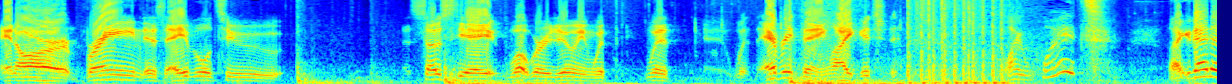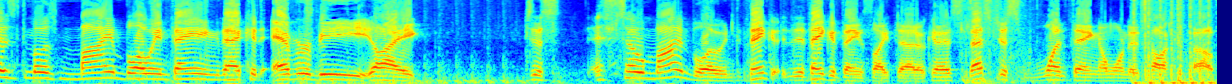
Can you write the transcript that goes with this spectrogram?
and our brain is able to associate what we're doing with with with everything. Like it's like what? Like that is the most mind-blowing thing that could ever be like just it's so mind-blowing to think to think of things like that, okay? So that's just one thing I wanted to talk about.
